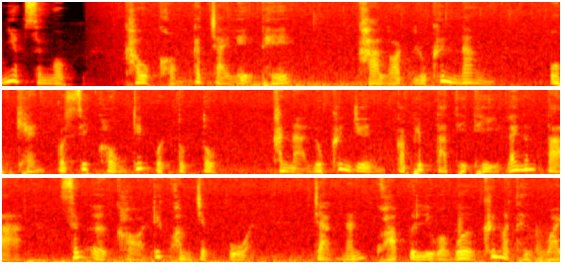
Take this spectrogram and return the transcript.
เงียบสงบ เข้าของกระจายเละเทะ คาร์ลอตลุกขึ้นนั่งโอบแขนกดซี่โครงที่ปวดตุบๆขณะลุกขึ้นยืนกระพริบตาทีๆไล่น้ำตา ซึ่งเอ่อคลอด้วยความเจ็บปวด จากนั้นคว้าปืนรีวอลเวอร์ขึ้นมาถือไว้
